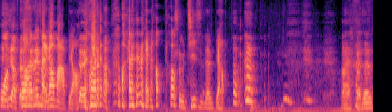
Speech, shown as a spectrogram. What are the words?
我我还没买到码表，对，我还没买到倒数计时的表。哎，反正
